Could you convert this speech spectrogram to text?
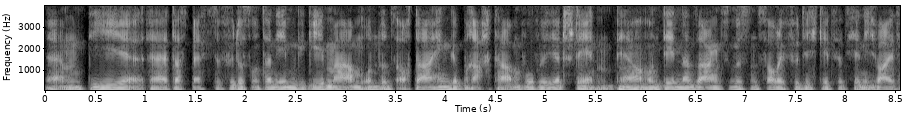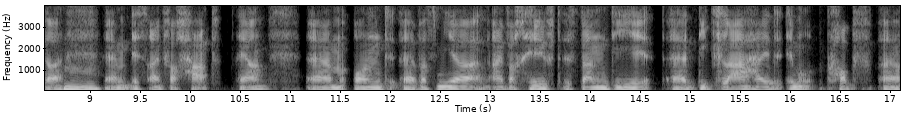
ähm, die äh, das Beste für das Unternehmen gegeben haben und uns auch dahin gebracht haben, wo wir jetzt stehen. Mhm. Ja? Und denen dann sagen zu müssen, sorry, für dich geht's jetzt hier nicht weiter, mhm. ähm, ist einfach hart. Ja, ähm, und äh, was mir einfach hilft, ist dann die äh, die Klarheit im Kopf, äh,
